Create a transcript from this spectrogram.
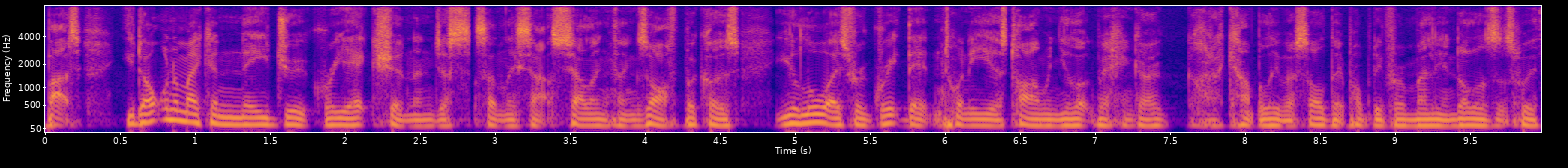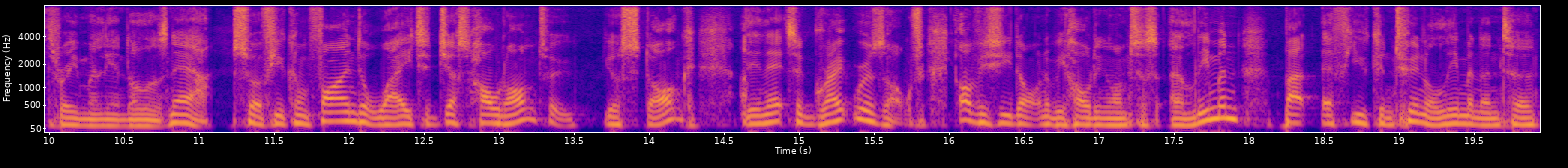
but you don't want to make a knee jerk reaction and just suddenly start selling things off because you'll always regret that in 20 years' time when you look back and go, God, I can't believe I sold that property for a million dollars. It's worth $3 million now. So if you can find a way to just hold on to your stock, then that's a great result. Obviously, you don't want to be holding on to a lemon, but if you can turn a lemon into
